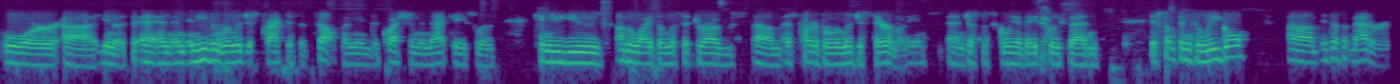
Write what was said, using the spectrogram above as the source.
or, uh, you know, and, and, and even religious practice itself. I mean, the question in that case was, can you use otherwise illicit drugs um, as part of a religious ceremony? And, and Justice Scalia basically yeah. said, if something's illegal, um, it doesn't matter if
